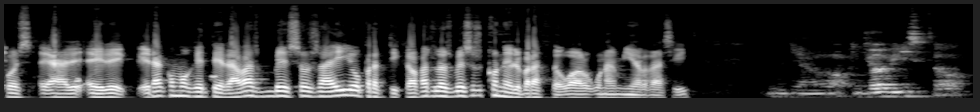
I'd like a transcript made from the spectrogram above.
pues era como que te dabas besos ahí o practicabas los besos con el brazo o alguna mierda así. Yo, yo he visto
